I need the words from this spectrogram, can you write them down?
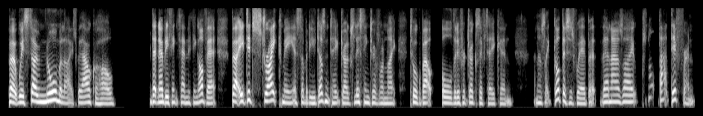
But we're so normalized with alcohol that nobody thinks anything of it. But it did strike me as somebody who doesn't take drugs, listening to everyone like talk about all the different drugs they've taken. And I was like, God, this is weird. But then I was like, it's not that different.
